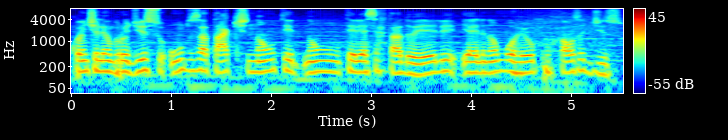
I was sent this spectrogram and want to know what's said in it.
quando a gente lembrou disso, um dos ataques não, ter, não teria acertado ele. E aí ele não morreu por causa disso.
